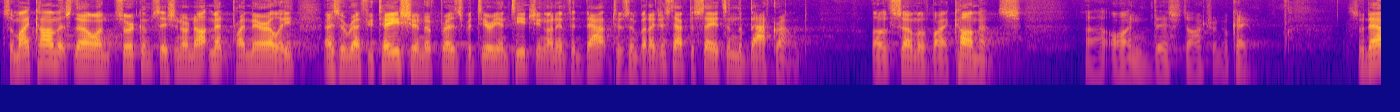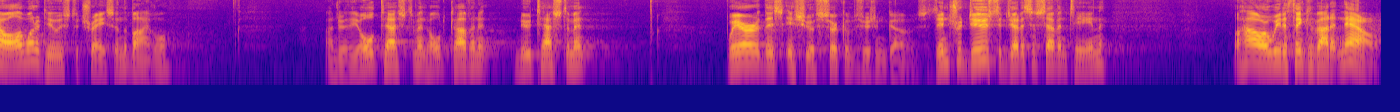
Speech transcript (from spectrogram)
So, my comments now on circumcision are not meant primarily as a refutation of Presbyterian teaching on infant baptism, but I just have to say it's in the background of some of my comments uh, on this doctrine. Okay. So, now all I want to do is to trace in the Bible, under the Old Testament, Old Covenant, New Testament, where this issue of circumcision goes. It's introduced in Genesis 17. Well, how are we to think about it now?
